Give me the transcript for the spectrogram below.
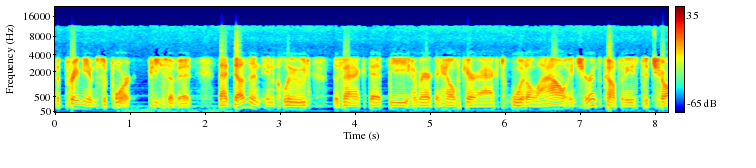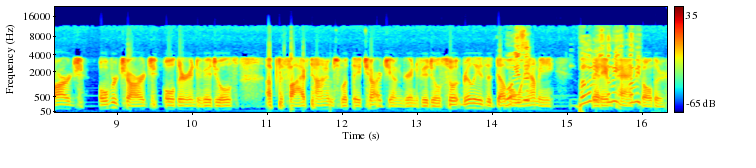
the premium support piece of it. That doesn't include the fact that the American Health Care Act would allow insurance companies to charge overcharge older individuals up to five times what they charge younger individuals. So it really is a double Well, is it- whammy but let me- that let me- let me- older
